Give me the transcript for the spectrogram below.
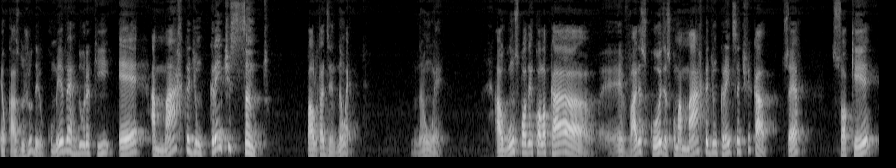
É o caso do judeu. Comer verdura aqui é a marca de um crente santo. Paulo está dizendo, não é. Não é. Alguns podem colocar é, várias coisas como a marca de um crente santificado, certo? Só que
